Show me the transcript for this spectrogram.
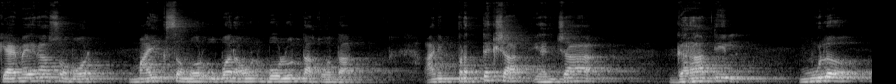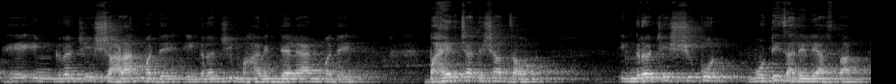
कॅमेरासमोर माईकसमोर उभं राहून बोलून दाखवतात आणि प्रत्यक्षात ह्यांच्या घरातील मुलं हे इंग्रजी शाळांमध्ये इंग्रजी महाविद्यालयांमध्ये बाहेरच्या देशात जाऊन इंग्रजी शिकून मोठी झालेली असतात.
